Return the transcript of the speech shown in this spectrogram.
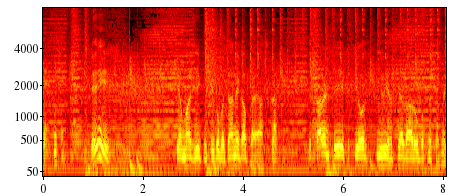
कैसी शंका? यही कि अम्मा जी किसी को बचाने का प्रयास कर जिस कारण से ये किसी और की हुई हत्या का आरोप अपने सर ले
